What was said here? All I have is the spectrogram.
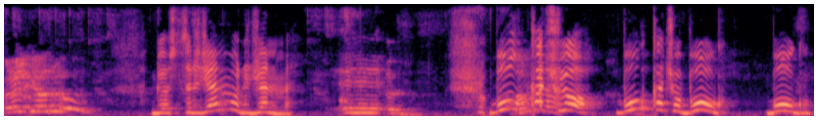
Ölüyorum. Göstereceksin mi öleceksin mi? Ee, öldüm. Bog kaçıyor. Bog kaçıyor. Bog. Bog.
